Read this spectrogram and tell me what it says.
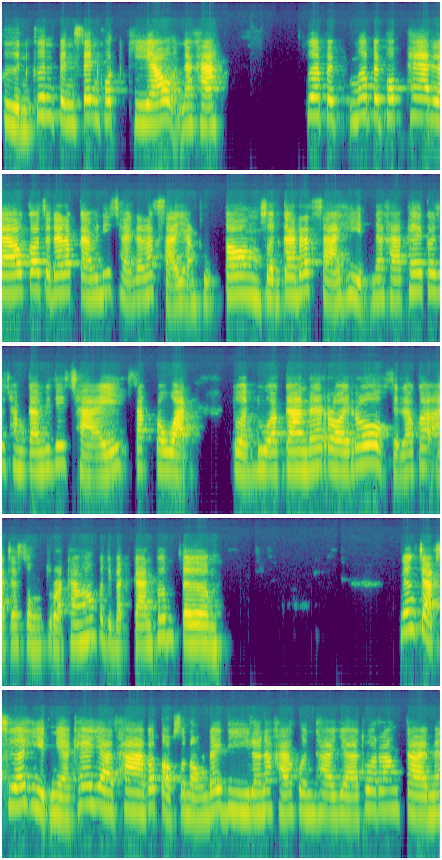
ผื่นขึ้นเป็นเส้นคดเคี้ยวนะคะ พื่อไปเมื่อไปพบแพทย์แล้วก็จะได้รับการวินิจฉัยและรักษาอย่างถูกต้อง ส่วนการรักษาหิดนะคะ แพทย์ก็จะทำการวินิจฉัยซักประวัติ ตรวจดูอาการและรอยโรค เสร็จแล้วก็อาจจะส่งตรวจทางห้องปฏิบัติการเพิ่มเติม เนื่องจากเชื้อหิดเนี่ยแค่ยาทาก็ตอบสนองได้ดีแล้วนะคะ ควรทายาทั่วร่างกายแม้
